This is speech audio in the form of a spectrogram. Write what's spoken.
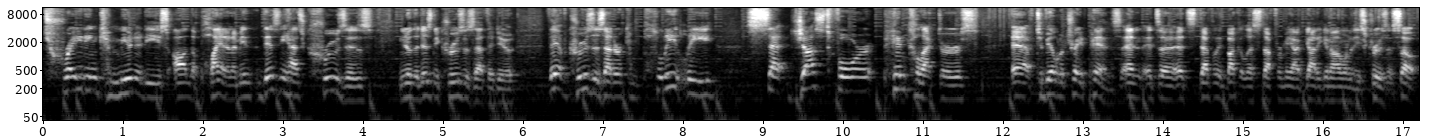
trading communities on the planet. I mean, Disney has cruises, you know, the Disney cruises that they do. They have cruises that are completely set just for pin collectors uh, to be able to trade pins. And it's a it's definitely bucket list stuff for me. I've got to get on one of these cruises. So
